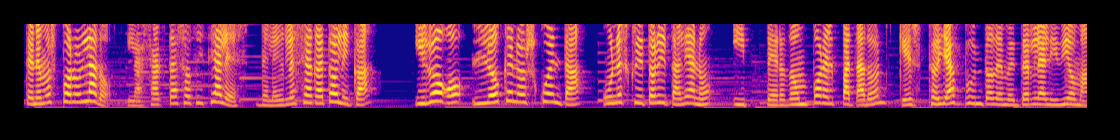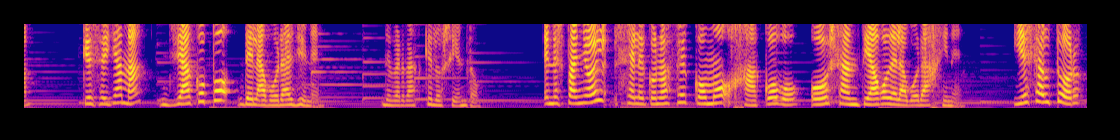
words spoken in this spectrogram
Tenemos por un lado las actas oficiales de la Iglesia Católica y luego lo que nos cuenta un escritor italiano, y perdón por el patadón que estoy a punto de meterle al idioma, que se llama Jacopo de la Voragine. De verdad que lo siento. En español se le conoce como Jacobo o Santiago de la Vorágine, y es autor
